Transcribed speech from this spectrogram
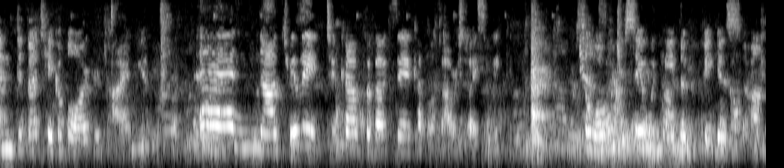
And did that take up a lot of your time? You And not really. It took up about say, a couple of hours twice a week. so what would you say would be the biggest um,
